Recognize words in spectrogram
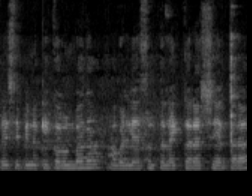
रेसिपी नक्की करून बघा. आवडली असेल तर लाईक करा शेअर करा.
